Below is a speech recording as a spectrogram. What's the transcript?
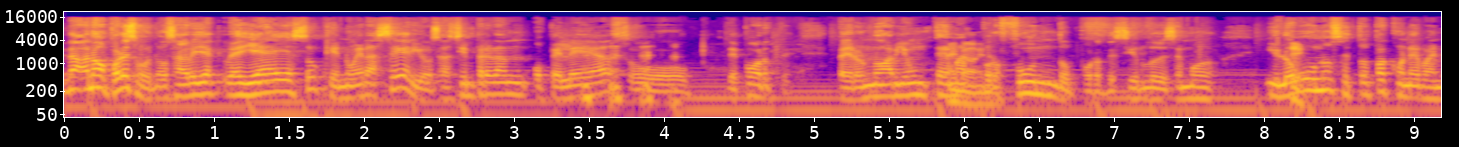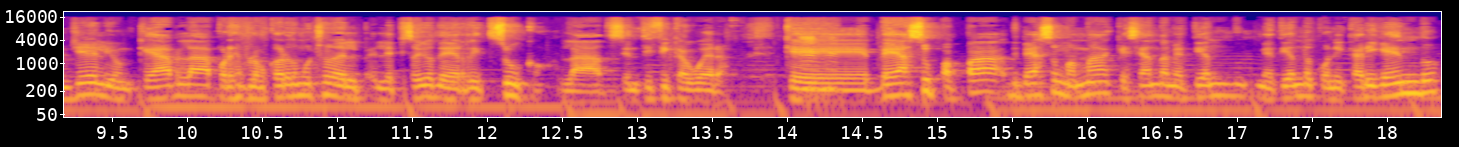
no, no, por eso, o sea, veía, eso que no era serio, o sea, siempre eran o peleas o deporte, pero no había un tema profundo, por decirlo de ese modo. Y luego uno se topa con Evangelion, que habla, por ejemplo, me acuerdo mucho del episodio de Ritsuko, la científica güera, que ve a su papá, ve a su mamá que se anda metiendo, metiendo con Ikari Gendo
